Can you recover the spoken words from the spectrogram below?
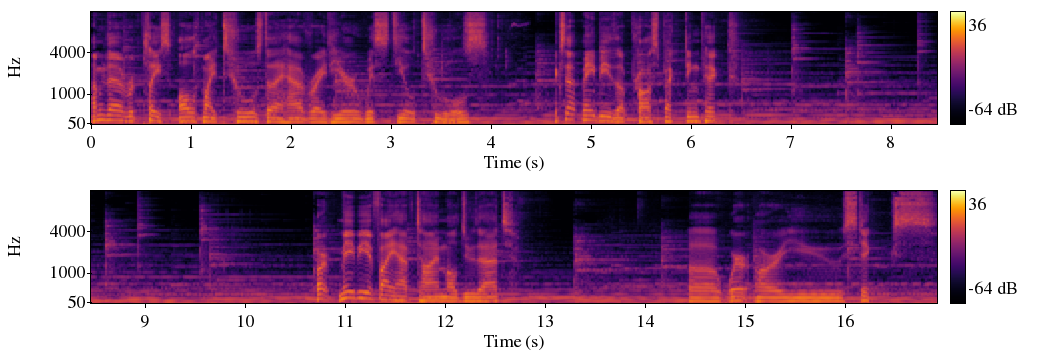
I'm gonna replace all of my tools that I have right here with steel tools. Except maybe the prospecting pick. Or maybe if I have time, I'll do that. Uh, where are you? Sticks.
